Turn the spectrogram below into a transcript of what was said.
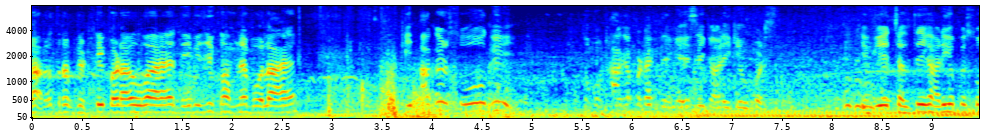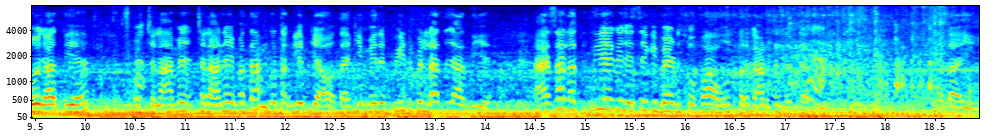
चारों तरफ़ गिट्टी पड़ा हुआ है। देवी जी को हमने बोला है कि अगर सोओगे तो उठा के पटक देंगे इसी गाड़ी के ऊपर से। क्योंकि ये चलती गाड़ियों पे सो जाती है। और चलाने चलाने में पता है हमको तकलीफ़ क्या होता है कि मेरे पीठ पे लद जाती है। ऐसा लदती है कि जैसे कि बेड, सोफा उस प्रकार से लद जाती है। बताइए।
